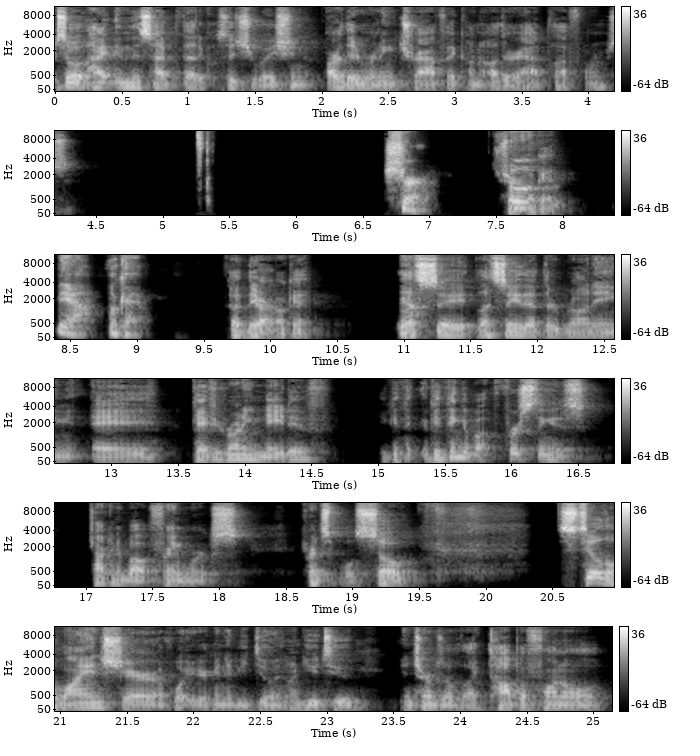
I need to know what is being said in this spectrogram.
So, in this hypothetical situation, are they running traffic on other ad platforms? Sure. Sure. Well, okay. Yeah. Okay. Oh, they are okay. Yeah. Let's say let's say that they're running a okay. If you're running native, you can th- you can think about first thing is talking about frameworks, principles. So, still the lion's share of what you're going to be doing on YouTube in terms of like top of funnel,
